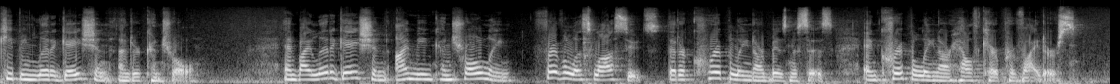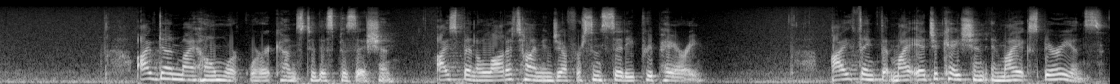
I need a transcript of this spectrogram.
keeping litigation under control. And by litigation, I mean controlling frivolous lawsuits that are crippling our businesses and crippling our healthcare providers. I've done my homework where it comes to this position. I spent a lot of time in Jefferson City preparing. I think that my education and my experience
